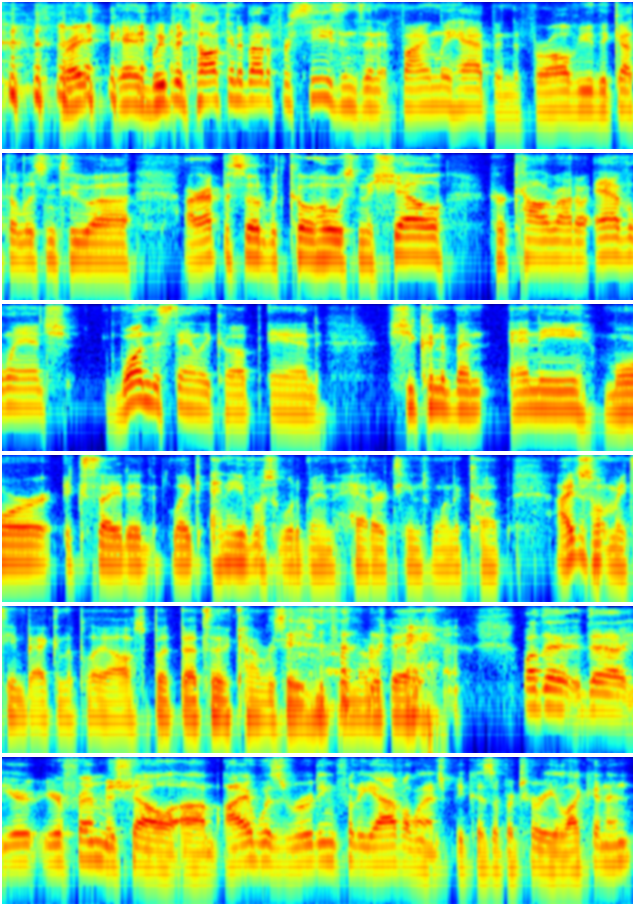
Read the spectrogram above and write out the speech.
right. And we've been talking about it for seasons, and it finally happened. For all of you that got to listen to uh, our episode with co host Michelle, her Colorado Avalanche won the Stanley Cup, and she couldn't have been any more excited like any of us would have been had our teams won a cup. I just want my team back in the playoffs, but that's a conversation for another day. well, the the your your friend Michelle, um, I was rooting for the Avalanche because of Artturi Lehkonen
